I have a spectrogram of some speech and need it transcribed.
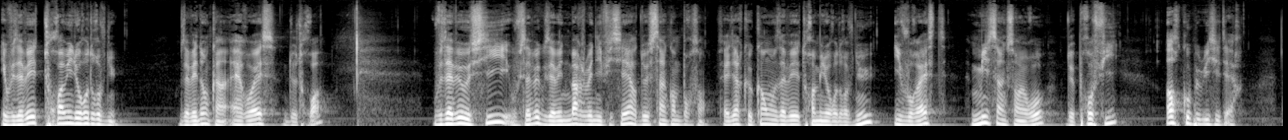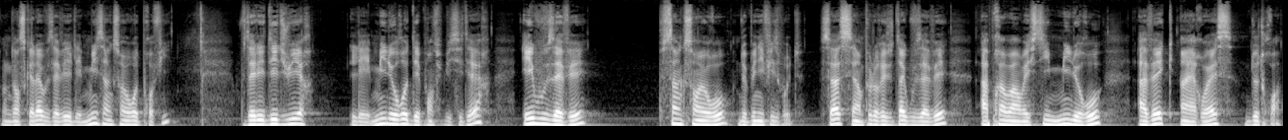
et vous avez 3000 euros de revenus. Vous avez donc un ROS de 3. Vous avez aussi, vous savez que vous avez une marge bénéficiaire de 50%. C'est-à-dire que quand vous avez 3000 euros de revenus, il vous reste 1500 euros de profit hors coût publicitaire. Donc dans ce cas-là, vous avez les 1500 euros de profit. Vous allez déduire les 1000 euros de dépenses publicitaires et vous avez 500 euros de bénéfices bruts. Ça, c'est un peu le résultat que vous avez après avoir investi 1000 euros avec un ROS de 3.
